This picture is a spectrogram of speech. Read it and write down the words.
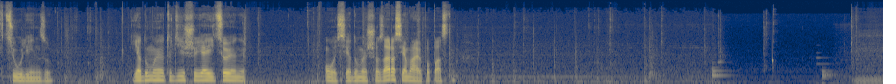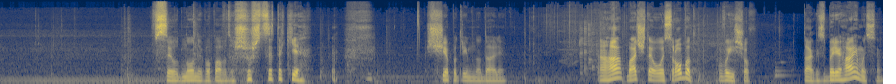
В цю лінзу. Я думаю тоді, що я і цією не. Ось, я думаю, що зараз я маю попасти. Все одно не попав. Да що ж це таке? Ще потрібно далі. Ага, бачите, ось робот вийшов. Так, зберігаємося.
